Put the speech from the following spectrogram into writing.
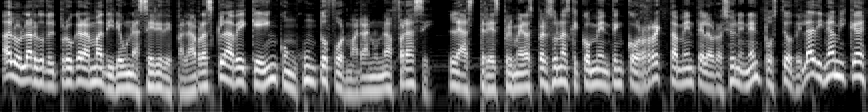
A lo largo del programa diré una serie de palabras clave que en conjunto formarán una frase. Las tres primeras personas que comenten correctamente la oración en el posteo de la dinámica,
